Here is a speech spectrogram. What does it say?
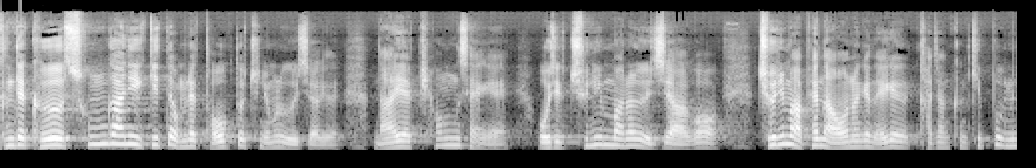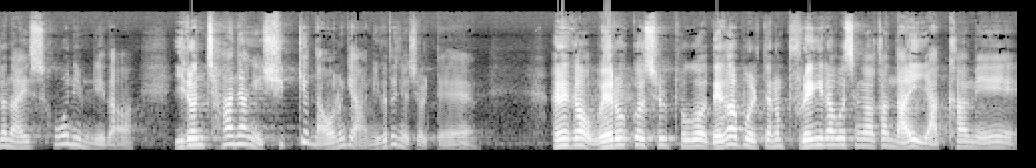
근데 그 순간이 있기 때문에 더욱더 주님을 의지하게 돼. 나의 평생에 오직 주님만을 의지하고 주님 앞에 나오는 게 내게 가장 큰 기쁨입니다. 나의 소원입니다. 이런 찬양이 쉽게 나오는 게 아니거든요, 절대. 그러니까 외롭고 슬프고 내가 볼 때는 불행이라고 생각한 나의 약함이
